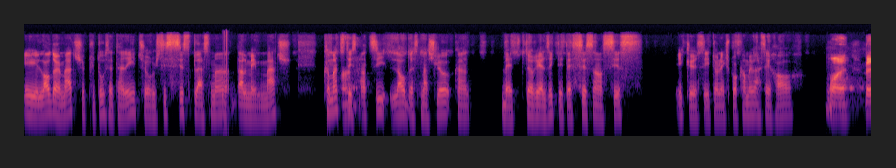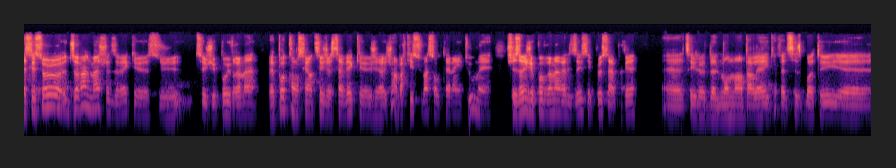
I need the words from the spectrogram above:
Et lors d'un match, plus tôt cette année, tu as réussi six placements dans le même match. Comment tu t'es senti lors de ce match-là quand ben, tu as réalisé que tu étais 6 en 6 et que c'est un exploit quand même assez rare? Oui. Ben, c'est sûr, durant le match, je dirais que j'ai pas eu vraiment, ben, pas conscient. Je savais que j'ai embarqué souvent sur le terrain et tout, mais je dirais que je n'ai pas vraiment réalisé. C'est plus après. Euh, le monde m'en parlait, il t'a fait six bottées. Euh,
